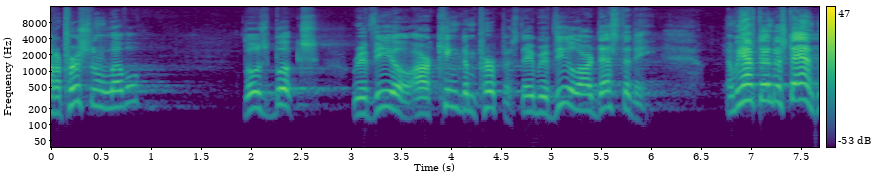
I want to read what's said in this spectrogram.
On a personal level, those books reveal our kingdom purpose, they reveal our destiny. And we have to understand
